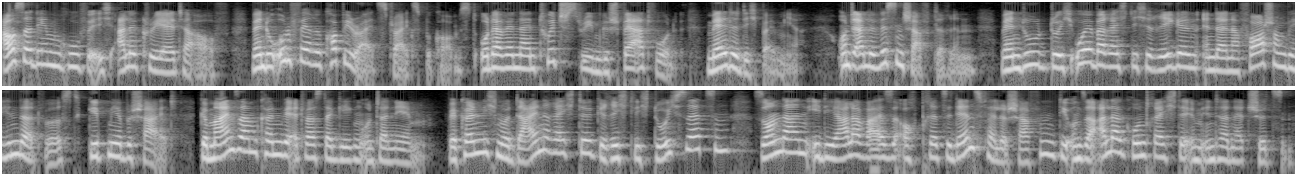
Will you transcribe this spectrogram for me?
Außerdem rufe ich alle Creator auf. Wenn du unfaire Copyright Strikes bekommst oder wenn dein Twitch-Stream gesperrt wurde, melde dich bei mir. Und alle Wissenschaftlerinnen, wenn du durch urheberrechtliche Regeln in deiner Forschung behindert wirst, gib mir Bescheid. Gemeinsam können wir etwas dagegen unternehmen. Wir können nicht nur deine Rechte gerichtlich durchsetzen, sondern idealerweise auch Präzedenzfälle schaffen, die unser aller Grundrechte im Internet schützen.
